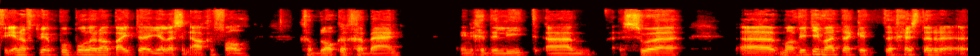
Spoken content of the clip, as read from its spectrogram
vir een of twee poepolle daar buite, julle is in elk geval geblok en geban en gedelete. Ehm um, so uh maar weet jy wat ek het gister uh,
